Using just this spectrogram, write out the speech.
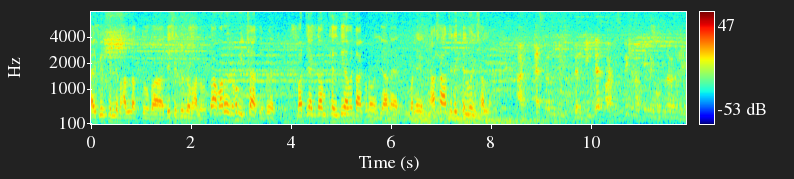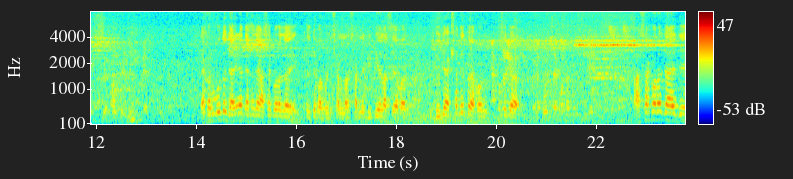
আইপিএল খেললে ভালো লাগতো বা দেশের জন্য ভালো। তো আমারও এরকম ইচ্ছা আছে বাট যে একদম খেলতে হবে তা কোনো ইয়া নেই মানে আশা আছে যে খেলব ইনশাল্লাহ আর অ্যাজ ফার দ্য পার্টিসিপেশন আপনি কতটা মানে কনফিডেন্ট বিগ ব্যাশ এখন পর্যন্ত জানি না দেখা যায় আশা করা যায় খেলতে পারব ইনশাল্লাহ সামনে বিপিএল আছে আবার দুইটা একসাথে তো এখন সেটা মানে আশা করা যায় যে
